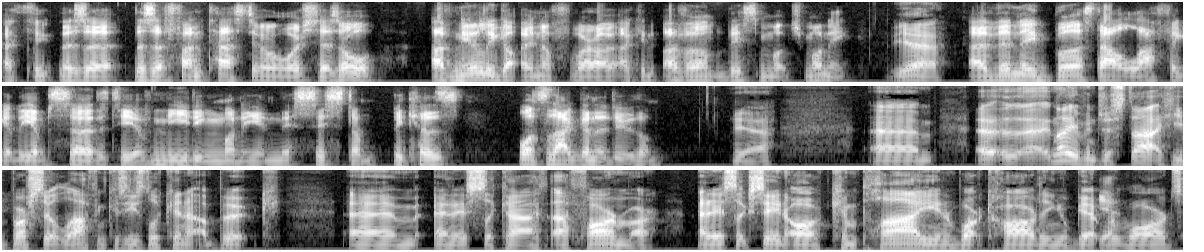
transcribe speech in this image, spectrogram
I think there's a there's a fantastic one where she says, "Oh, I've nearly got enough where I, I can I've earned this much money." Yeah, And then they burst out laughing at the absurdity of needing money in this system because what's that going to do them? yeah. Um, uh, uh, not even just that. He bursts out laughing because he's looking at a book, um, and it's like a a farmer. And it's like saying, "Oh, comply and work hard, and you'll get Yeah. rewards."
